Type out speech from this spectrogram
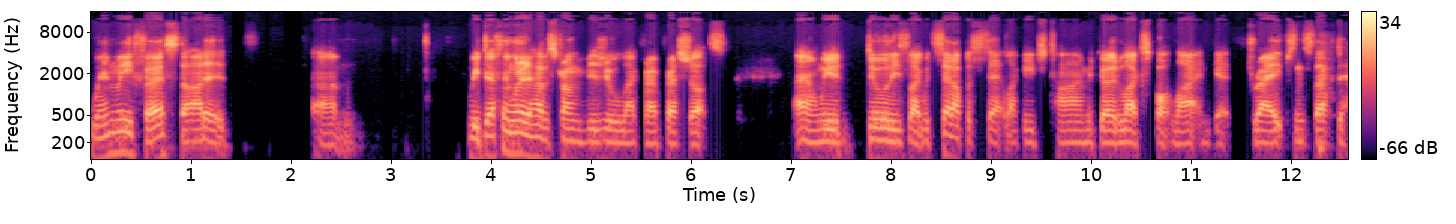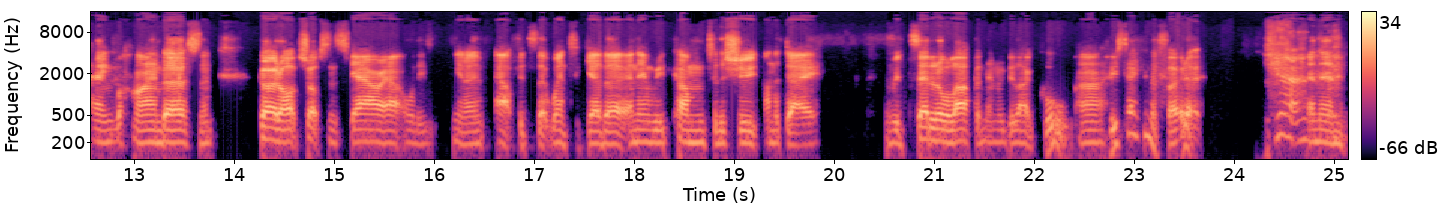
when we first started, um, we definitely wanted to have a strong visual, like for our press shots, and we'd do all these like we'd set up a set like each time. We'd go to like Spotlight and get drapes and stuff to hang behind us, and go to op shops and scour out all these you know outfits that went together, and then we'd come to the shoot on the day. and We'd set it all up, and then we'd be like, "Cool, uh, who's taking the photo?" yeah and then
